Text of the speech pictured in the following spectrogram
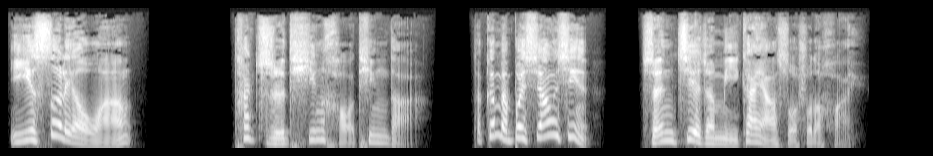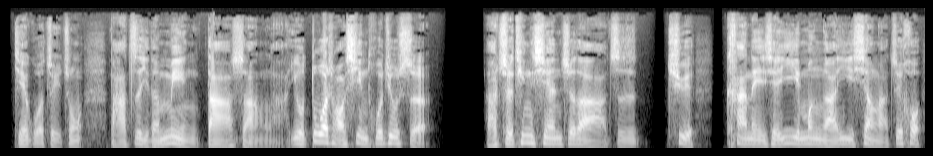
以色列王，他只听好听的，他根本不相信神借着米盖亚所说的话语。结果最终把自己的命搭上了。有多少信徒就是，啊，只听先知的，只去看那些异梦啊、异象啊，最后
